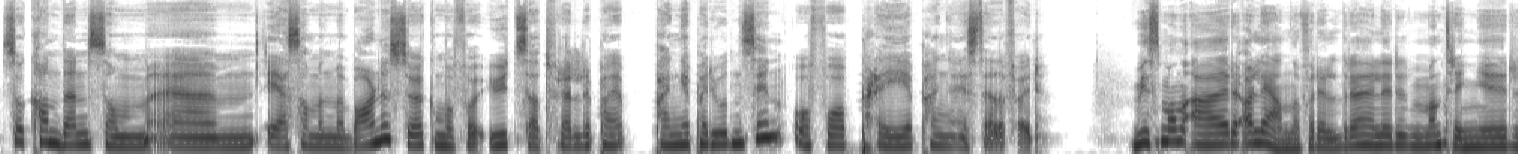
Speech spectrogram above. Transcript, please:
så kan den som er sammen med barnet søke om å få utsatt foreldrepengeperioden sin og få pleiepenger i stedet for. Hvis man er aleneforeldre, eller man trenger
